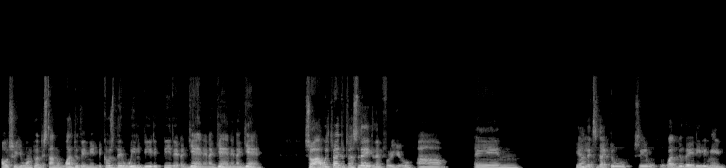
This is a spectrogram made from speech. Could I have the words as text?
also you want to understand what do they mean because they will be repeated again and again and again. So I will try to translate them for you. Um, and yeah, let's dive to see what do they really mean.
